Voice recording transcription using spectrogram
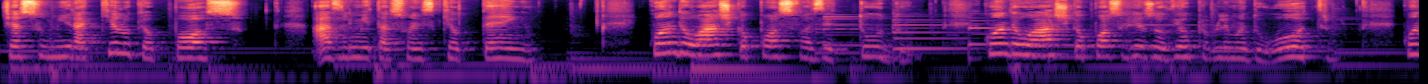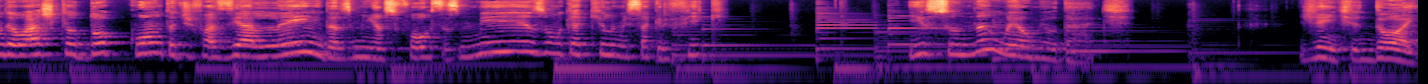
de assumir aquilo que eu posso, as limitações que eu tenho, quando eu acho que eu posso fazer tudo, quando eu acho que eu posso resolver o problema do outro, quando eu acho que eu dou conta de fazer além das minhas forças, mesmo que aquilo me sacrifique, isso não é humildade. Gente, dói.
